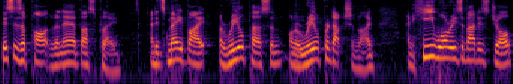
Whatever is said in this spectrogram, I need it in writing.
This is a part of an Airbus plane, and it's made by a real person on a Mm. real production line, and he worries about his job,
